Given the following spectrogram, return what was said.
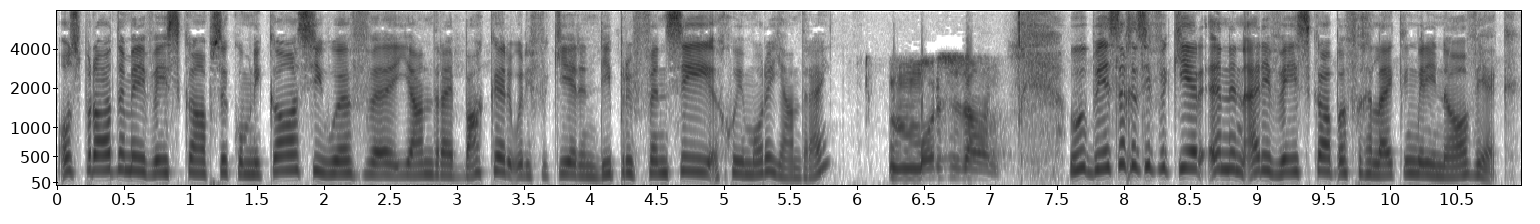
Ons praat nou met die Wes-Kaapse kommunikasiehoof eh, Jandrey Bakker oor die verkeer in die provinsie. Goeiemôre Jandrey. Môre Susan. Hoe besig is die verkeer in en uit die Wes-Kaap in vergelyking met die naweek?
